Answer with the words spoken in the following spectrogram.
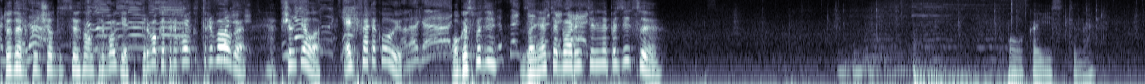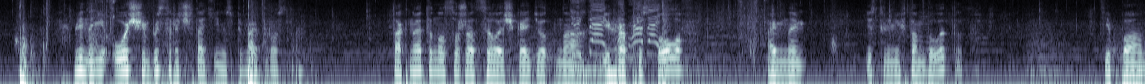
Кто-то включил сигнал тревоги. Тревога, тревога, тревога! В чем дело? Эльфы атакуют! О, господи! Занять оборонительные позиции! палка истины. Блин, они очень быстро читать, я не успеваю просто. Так, ну это у нас уже отсылочка идет на Игра Престолов. А именно, если у них там был этот... Типа,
